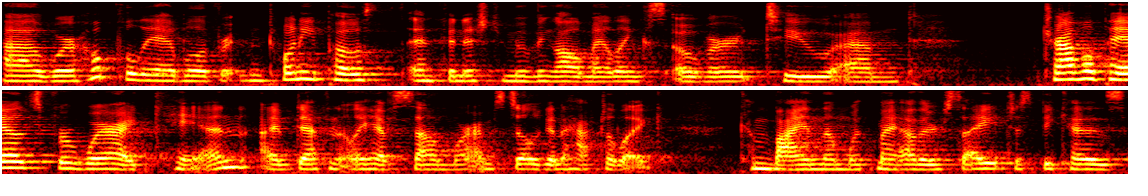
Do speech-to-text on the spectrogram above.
uh, where hopefully I will have written 20 posts and finished moving all my links over to um, travel payouts for where I can. I definitely have some where I'm still going to have to like combine them with my other site just because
